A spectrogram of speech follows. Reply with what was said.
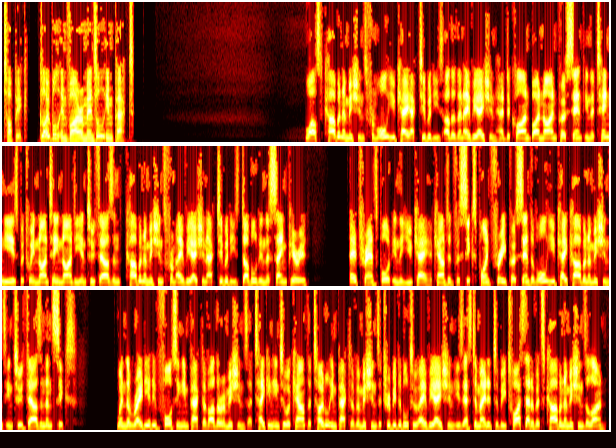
Topic Global environmental impact Whilst carbon emissions from all UK activities other than aviation had declined by 9% in the 10 years between 1990 and 2000, carbon emissions from aviation activities doubled in the same period. Air transport in the UK accounted for 6.3% of all UK carbon emissions in 2006. When the radiative forcing impact of other emissions are taken into account the total impact of emissions attributable to aviation is estimated to be twice that of its carbon emissions alone.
